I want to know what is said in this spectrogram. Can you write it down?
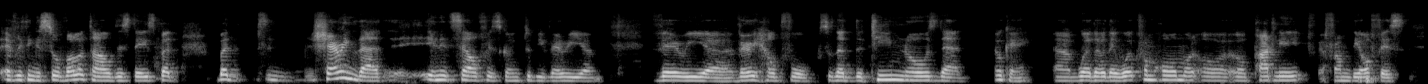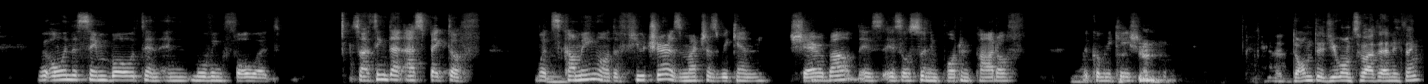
everything is so volatile these days but but sharing that in itself is going to be very uh, very uh, very helpful so that the team knows that okay um, whether they work from home or, or, or, partly from the office we're all in the same boat and, and moving forward so i think that aspect of what's mm-hmm. coming or the future as much as we can share about is, is also an important part of the communication. Uh, Don, did you want to add anything?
